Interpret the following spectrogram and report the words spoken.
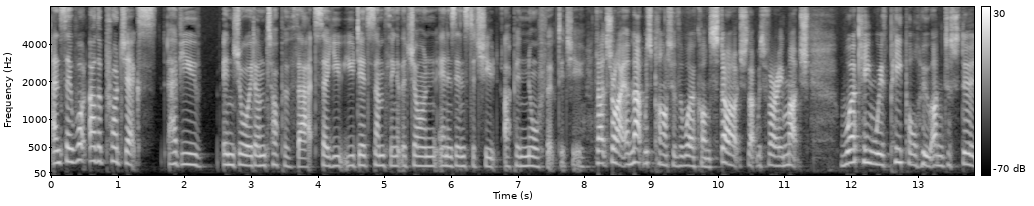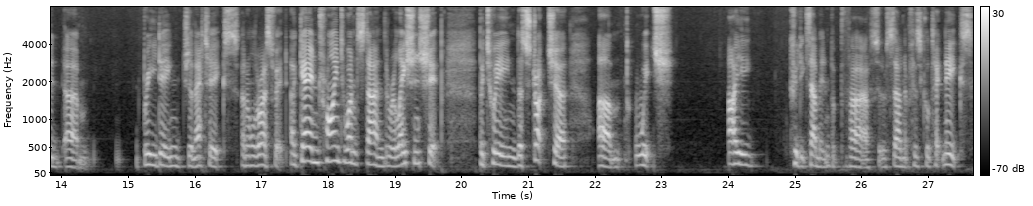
And so, what other projects have you enjoyed on top of that? So, you, you did something at the John Innes Institute up in Norfolk, did you? That's right. And that was part of the work on starch. That was very much working with people who understood um, breeding, genetics, and all the rest of it. Again, trying to understand the relationship between the structure, um, which I could examine via sort of standard physical techniques,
